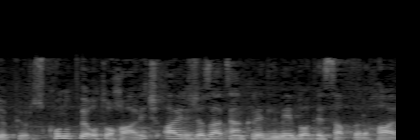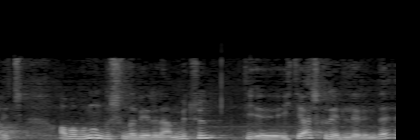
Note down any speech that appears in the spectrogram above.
yapıyoruz. Konut ve oto hariç ayrıca zaten kredili mevduat hesapları hariç ama bunun dışında verilen bütün ihtiyaç kredilerinde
